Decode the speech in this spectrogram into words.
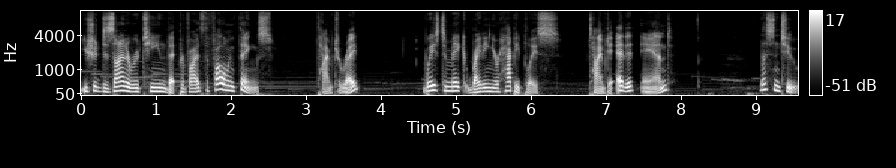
you should design a routine that provides the following things time to write, ways to make writing your happy place, time to edit, and Lesson 2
